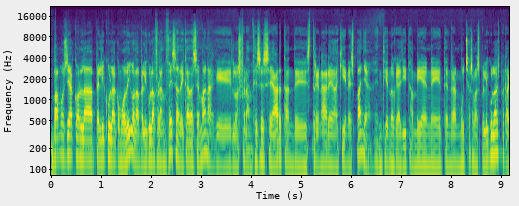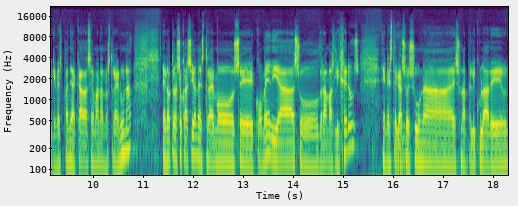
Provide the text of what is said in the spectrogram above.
Vamos ya con la película, como digo, la película francesa de cada semana, que los franceses se hartan de estrenar aquí en España. Entiendo que allí también eh, tendrán muchas más películas, pero aquí en España cada semana nos traen una. En otras ocasiones traemos eh, comedias o dramas ligeros. En este caso es una, es una película de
